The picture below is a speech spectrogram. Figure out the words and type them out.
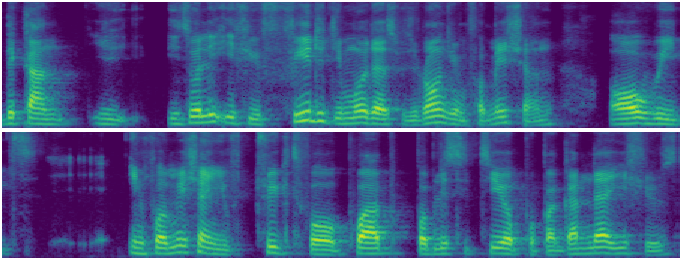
They can, it's only if you feed the models with wrong information or with information you've tweaked for publicity or propaganda issues,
